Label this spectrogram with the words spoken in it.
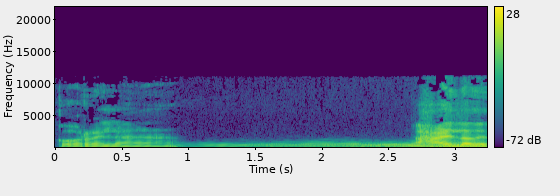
Córrela. Ah, es la de.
